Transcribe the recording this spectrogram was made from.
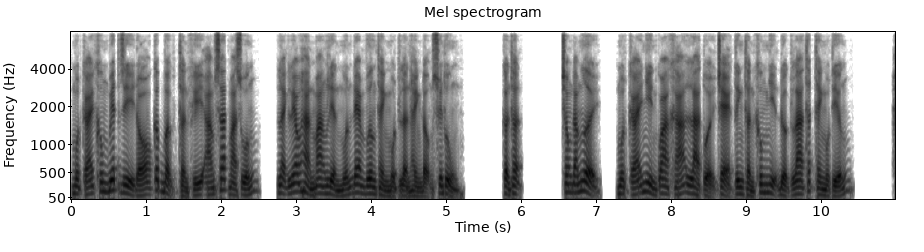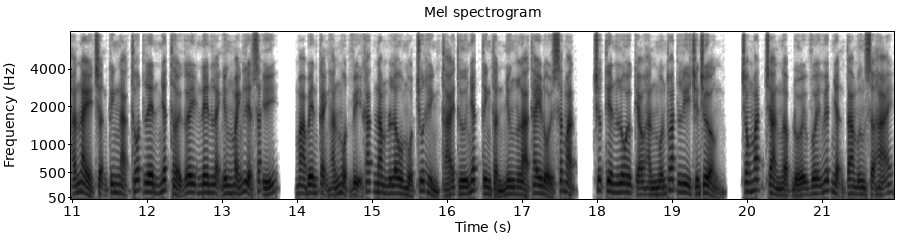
một cái không biết gì đó cấp bậc thần khí ám sát mà xuống, lạnh lẽo hàn mang liền muốn đem vương thành một lần hành động xuyên thủng. Cẩn thận. Trong đám người, một cái nhìn qua khá là tuổi trẻ tinh thần không nhịn được la thất thành một tiếng. Hắn này trận kinh ngạc thốt lên nhất thời gây nên lạnh nhưng mãnh liệt sắc ý mà bên cạnh hắn một vị khác năm lâu một chút hình thái thứ nhất tinh thần nhưng là thay đổi sắc mặt, trước tiên lôi kéo hắn muốn thoát ly chiến trường, trong mắt tràn ngập đối với huyết nhận tam ưng sợ hãi.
